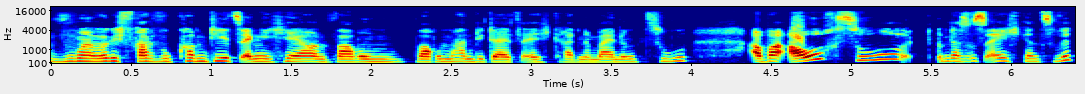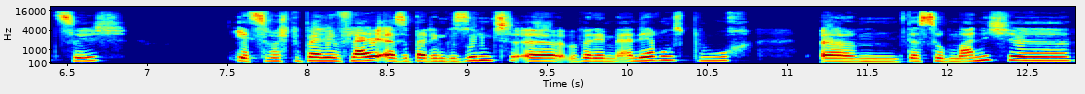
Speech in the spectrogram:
wo man wirklich fragt, wo kommen die jetzt eigentlich her und warum, warum haben die da jetzt eigentlich gerade eine Meinung zu? Aber auch so, und das ist eigentlich ganz witzig, jetzt zum Beispiel bei dem Fleisch, also bei dem Gesund, äh, bei dem Ernährungsbuch, ähm, dass so manche,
